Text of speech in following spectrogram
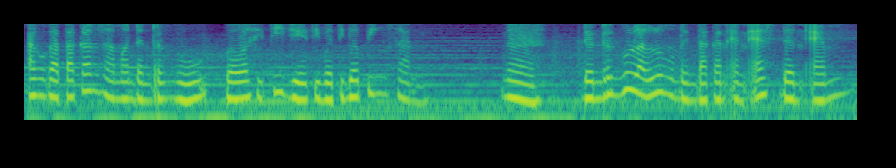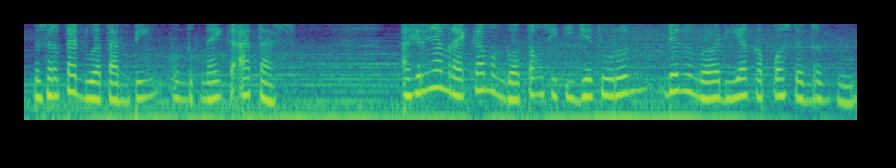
Aku katakan sama dan Regu bahwa si TJ tiba-tiba pingsan. Nah, dan Regu lalu memerintahkan NS dan M beserta dua tanping untuk naik ke atas. Akhirnya mereka menggotong si TJ turun dan membawa dia ke pos dan regu.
